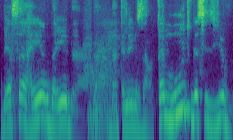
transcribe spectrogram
dessa renda aí da, da, da televisão. Então é muito decisivo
